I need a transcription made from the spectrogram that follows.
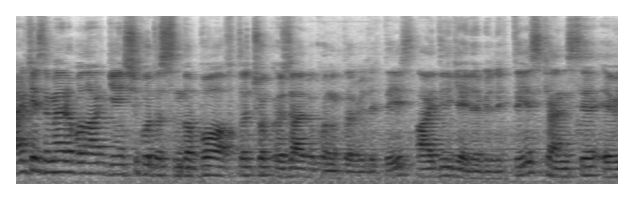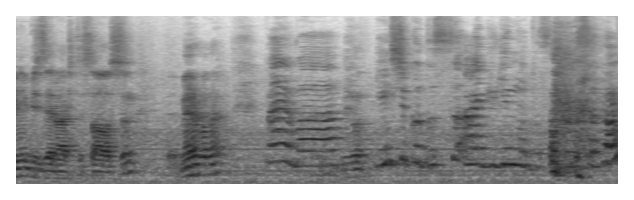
Herkese merhabalar. Gençlik Odası'nda bu hafta çok özel bir konukla birlikteyiz. Aydilge ile birlikteyiz. Kendisi evini bizlere açtı sağ olsun. Merhabalar. Merhaba. Gençlik Odası, Aygül'ün odası bu sefer.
